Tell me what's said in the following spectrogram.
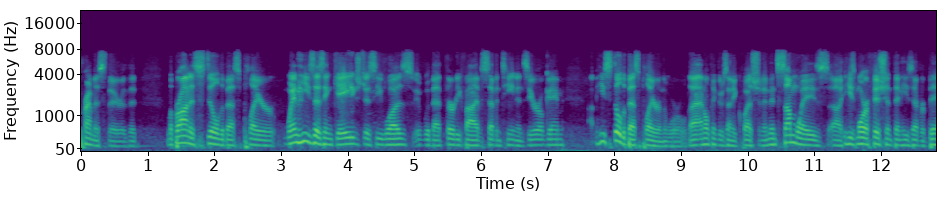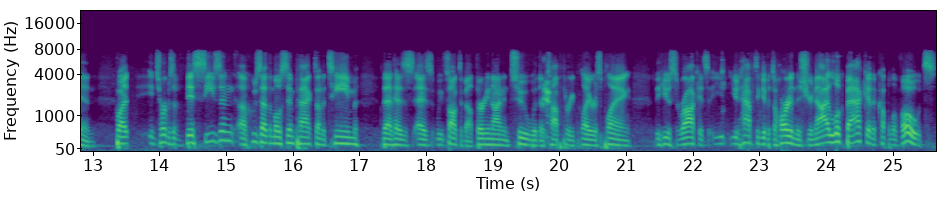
premise there that LeBron is still the best player when he's as engaged as he was with that 35, 17, and zero game. um, He's still the best player in the world. I don't think there's any question. And in some ways, uh, he's more efficient than he's ever been. But in terms of this season, uh, who's had the most impact on a team that has, as we've talked about, 39 and two with their top three players playing the Houston Rockets? You- You'd have to give it to Harden this year. Now, I look back at a couple of votes.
